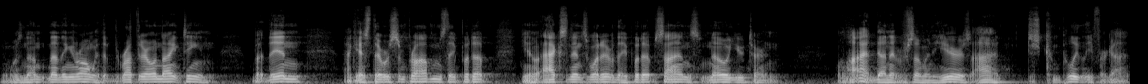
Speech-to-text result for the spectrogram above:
There was none, nothing wrong with it, right there on 19. But then I guess there were some problems. They put up, you know, accidents, whatever. They put up signs, no U turn. Well, I had done it for so many years, I just completely forgot.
